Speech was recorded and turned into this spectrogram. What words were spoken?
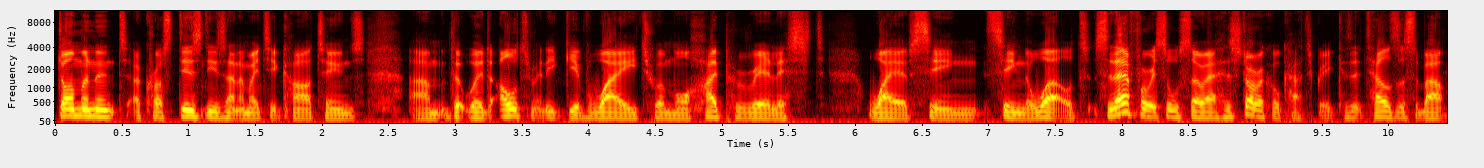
dominant across Disney's animated cartoons um, that would ultimately give way to a more hyper realist way of seeing seeing the world. So therefore, it's also a historical category because it tells us about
